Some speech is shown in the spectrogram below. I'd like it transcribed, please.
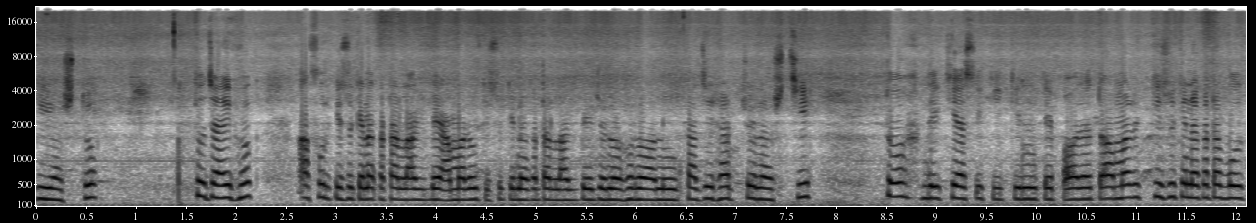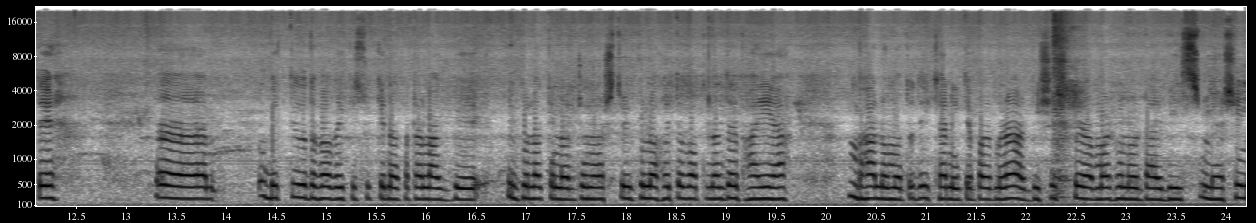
দিয়ে আসতো। তো যাই হোক আফুর কিছু কেনাকাটা লাগবে, আমারও কিছু কেনাকাটা লাগবে, এই জন্য হলো আমি কাজের হাট চলে আসছি। তো দেখি আজকে কি কিনতে পাওয়া যায়। তো আমার কিছু কেনাকাটা বলতে ব্যক্তিগতভাবে কিছু কেনাকাটা লাগবে, এগুলো কেনার জন্য আসছে। এগুলো হয়তো আপনাদের ভাইয়া ভালো মতো দেখে নিতে পারবে না। আর বিশেষ করে আমার হলো ডায়াবেটিস মেশিন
